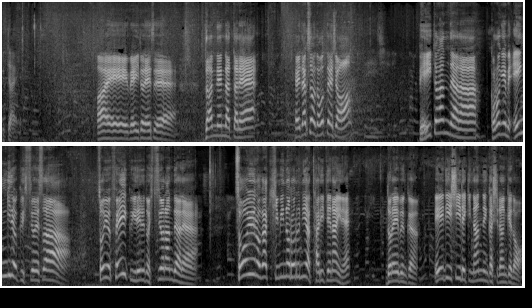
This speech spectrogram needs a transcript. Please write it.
痛い。はいベイトです。残念だったね。下手くそだと思ったでしょ？ベイトなんだよな。このゲーム演技力必要でさ。そういうフェイク入れるの必要なんだよね。そういうのが君のロールには足りてないね。ドレイブン君。ADC 歴何年か知らんけど。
